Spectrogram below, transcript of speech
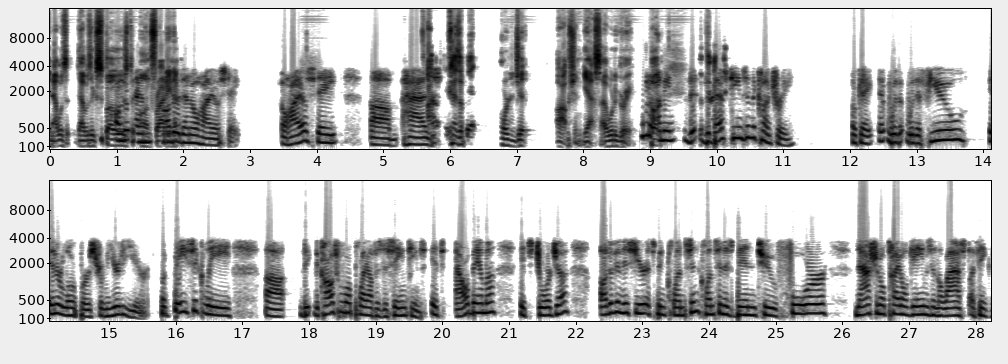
And that was that was exposed than, on Friday. Other night. than Ohio State, Ohio State um, has has a more legit option. Yes, I would agree. No, but, I mean the, the best teams in the country. Okay, with with a few interlopers from year to year, but basically. Uh, the, the college football playoff is the same teams. It's Alabama, it's Georgia, other than this year, it's been Clemson. Clemson has been to four national title games in the last, I think,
